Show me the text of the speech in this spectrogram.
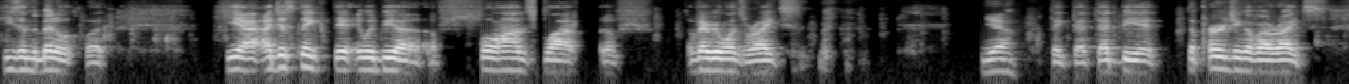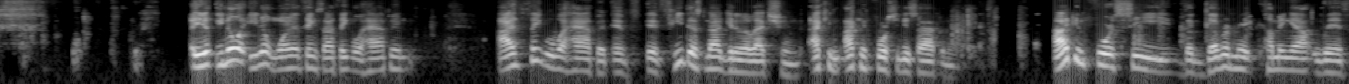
he's in the middle. But yeah, I just think that it would be a, a full onslaught of of everyone's rights. Yeah, I think that that'd be it. The purging of our rights. You, you know what? You know one of the things I think will happen I think what will happen if if he does not get an election, I can I can foresee this happening. I can foresee the government coming out with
